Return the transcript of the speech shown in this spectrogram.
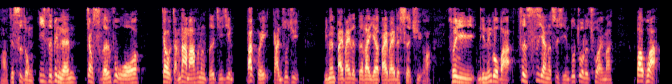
啊，这四种医治病人、叫死人复活、叫长大麻风能得洁净、把鬼赶出去，你们白白的得来，也要白白的舍去哈。所以你能够把这四样的事情都做得出来吗？包括。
